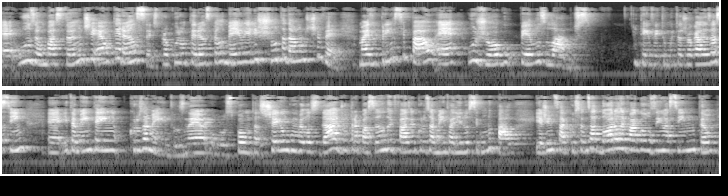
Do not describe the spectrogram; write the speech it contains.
é, usam bastante é o Terence. Eles procuram o Terence pelo meio e ele chuta da onde estiver. Mas o principal é o jogo pelos lados. Tem feito muitas jogadas assim. É, e também tem cruzamentos, né? Os pontas chegam com velocidade, ultrapassando e fazem cruzamento ali no segundo pau. E a gente sabe que o Santos adora levar golzinho assim, então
